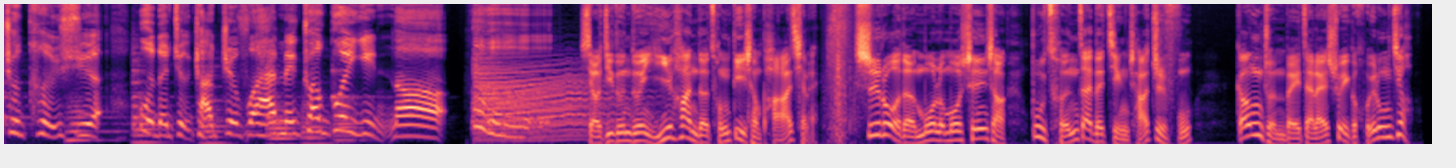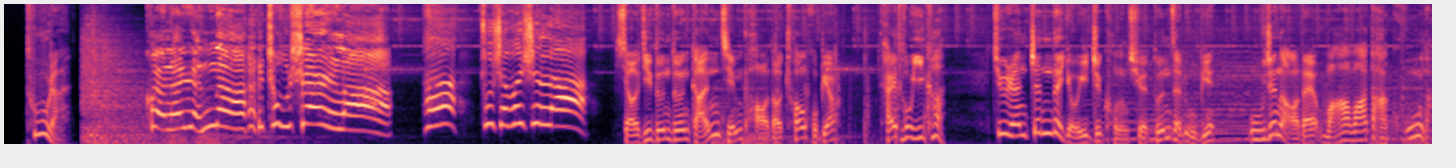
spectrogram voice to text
真可惜，我的警察制服还没穿过瘾呢。小鸡墩墩遗憾地从地上爬起来，失落地摸了摸身上不存在的警察制服，刚准备再来睡个回笼觉，突然，快来人呐！出事儿了！啊，出什么事了？小鸡墩墩赶紧跑到窗户边，抬头一看。居然真的有一只孔雀蹲在路边，捂着脑袋哇哇大哭呢。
